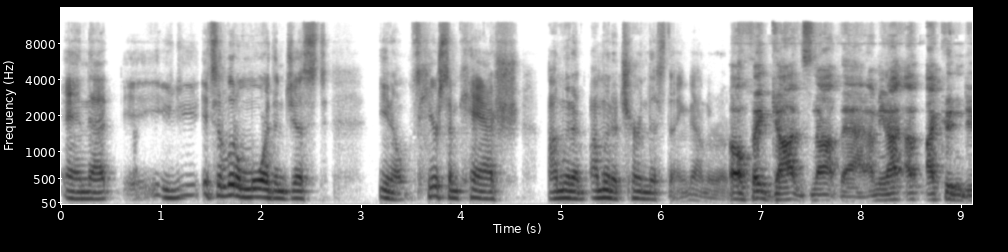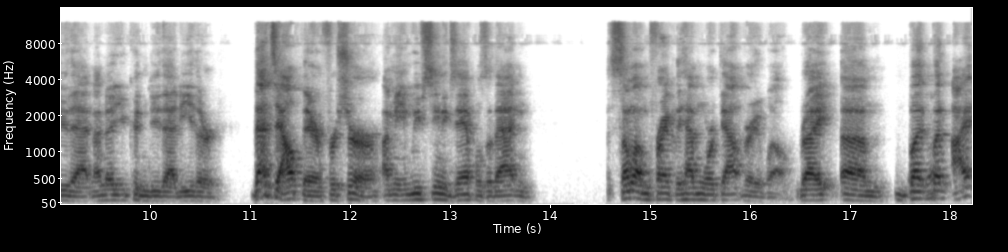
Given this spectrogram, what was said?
and that eh, it's a little more than just, you know, here's some cash. I'm gonna I'm gonna churn this thing down the road. Oh, thank God it's not that. I mean, I, I, I couldn't do that, and I know you couldn't do that either. That's out there for sure. I mean, we've seen examples of that, and some of them, frankly, haven't worked out very well, right? Um, but but I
